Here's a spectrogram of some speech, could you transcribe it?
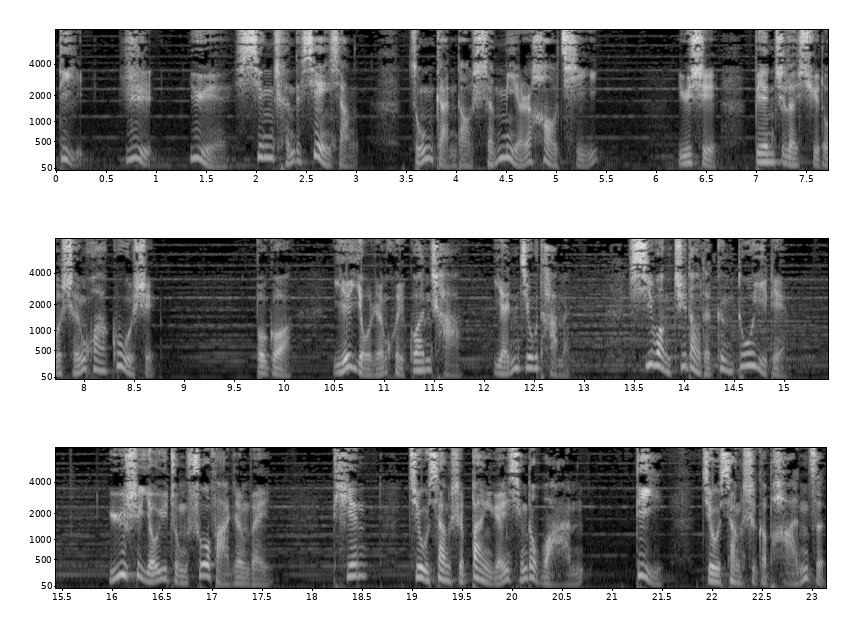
地、日、月、星辰的现象总感到神秘而好奇，于是编织了许多神话故事。不过，也有人会观察、研究它们，希望知道的更多一点。于是有一种说法认为，天就像是半圆形的碗，地就像是个盘子，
